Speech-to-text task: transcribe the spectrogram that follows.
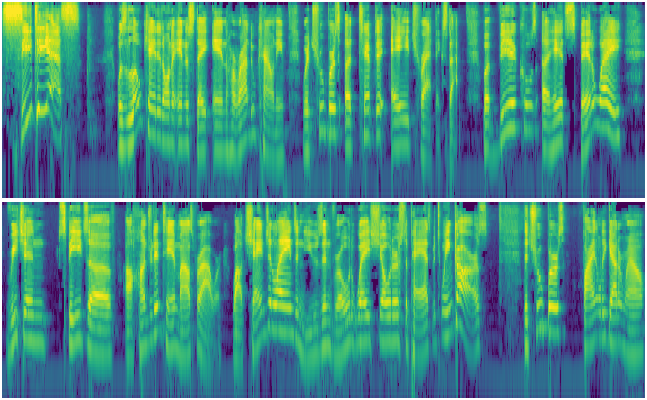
CTS was located on the interstate in Hernando County where troopers attempted a traffic stop. But vehicles ahead sped away, reaching speeds of 110 miles per hour while changing lanes and using roadway shoulders to pass between cars. The troopers finally got around.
